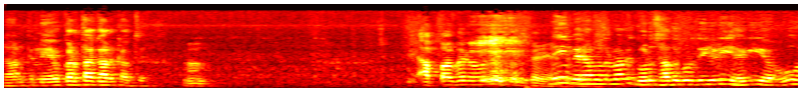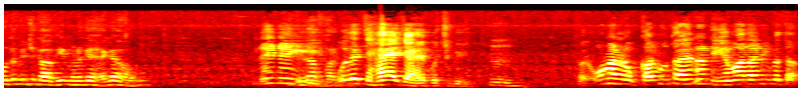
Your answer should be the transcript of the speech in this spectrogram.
ਨਾਨਕ ਨੇ ਉਹ ਕਰਤਾ ਕਾਰਕ ਆ ਉੱਥੇ। ਹਾਂ। ਤੇ ਆਪਾਂ ਫਿਰ ਉਹਦੇ ਕੀ ਕਰਿਆ? ਨਹੀਂ ਮੇਰਾ ਮਤਲਬ ਆ ਵੀ ਗੁਰ ਸਤਗੁਰ ਦੀ ਜਿਹੜੀ ਹੈਗੀ ਆ ਉਹ ਉਹਦੇ ਵਿੱਚ ਕਾਫੀ ਮਿਲ ਕੇ ਹੈਗਾ ਉਹ। ਨਹੀਂ ਨਹੀਂ ਫਰਕ- ਉਹਦੇ ਚ ਹੈ ਚਾਹੇ ਕੁਝ ਵੀ। ਹੂੰ। ਪਰ ਉਹਨਾਂ ਲੋਕਾਂ ਨੂੰ ਤਾਂ ਇਹਨਾਂ ਨਿਯਮਾਂ ਦਾ ਨਹੀਂ ਪਤਾ।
